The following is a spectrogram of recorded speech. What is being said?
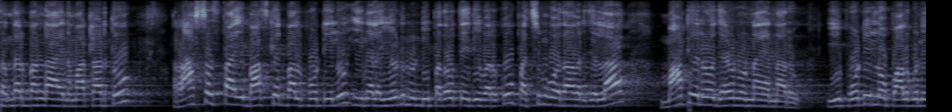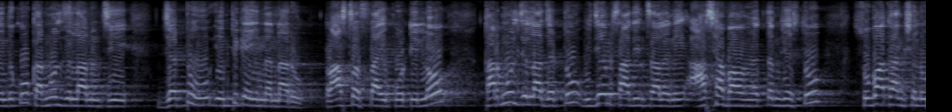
సందర్భంగా ఆయన మాట్లాడుతూ రాష్ట్ర స్థాయి బాస్కెట్బాల్ పోటీలు ఈ నెల ఏడు నుండి పదవ తేదీ వరకు పశ్చిమ గోదావరి జిల్లా మాటేరులో జరగనున్నాయన్నారు. ఈ పోటీల్లో పాల్గొనేందుకు కర్నూలు జిల్లా నుంచి జట్టు ఎంపికయిందన్నారు రాష్ట్ర స్థాయి పోటీల్లో కర్నూలు జిల్లా జట్టు విజయం సాధించాలని ఆశాభావం వ్యక్తం చేస్తూ శుభాకాంక్షలు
